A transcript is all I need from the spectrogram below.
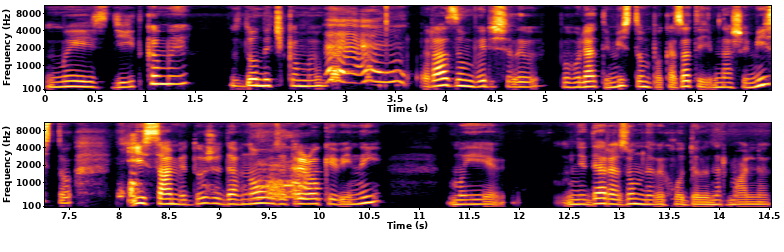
ми з дітками, з донечками, разом вирішили погуляти містом, показати їм наше місто. І самі дуже давно, за три роки війни, ми ніде разом не виходили нормально.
